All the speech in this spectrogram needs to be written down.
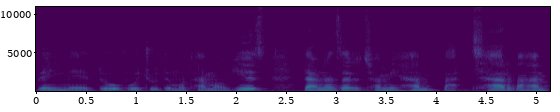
بین دو وجود متمایز در نظر تامی هم بدتر و هم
